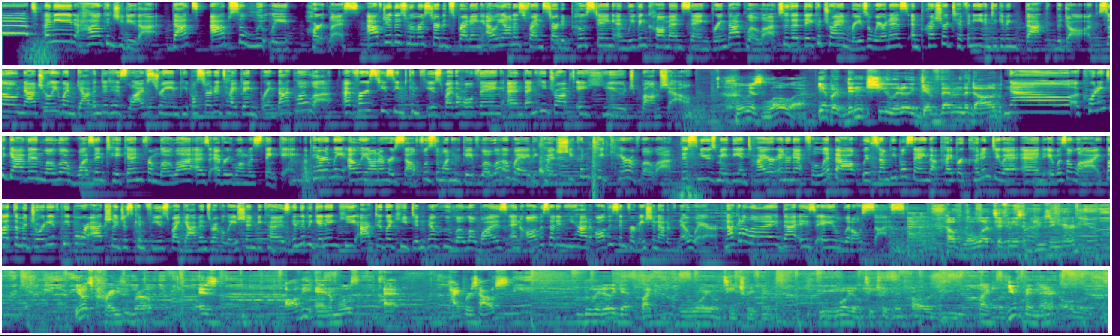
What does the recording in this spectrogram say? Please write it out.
I mean, how can she do that? That's absolutely heartless. After this rumor started spreading, Elliana's friends started posting and leaving comments saying bring back Lola so that they could try and raise awareness and pressure Tiffany into giving back the dog. So naturally, when Gavin did his live stream, people started typing bring back Lola. At first, he seemed confused by the whole thing, and then he dropped a huge bombshell. Who is Lola? Yeah, but didn't she literally give them the dog? Now, according to Gavin, Lola wasn't taken from Lola as everyone was thinking. Apparently, Elliana herself was the one who gave Lola away because she couldn't take care of Lola. This news made the entire internet flip out, with some people saying that Piper couldn't do it and it was a lie. But the majority of people were actually just confused by Gavin's revelation because in the beginning, he acted like he didn't know who Lola was, and all of a sudden, he had all this information out of nowhere. Not gonna lie, that is a little sus. Help Lola, Tiffany's abusing her. You know what's crazy, bro? Is all the animals at Piper's house literally get like royalty treatment. Royalty treatment. Oh, like you've been there,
